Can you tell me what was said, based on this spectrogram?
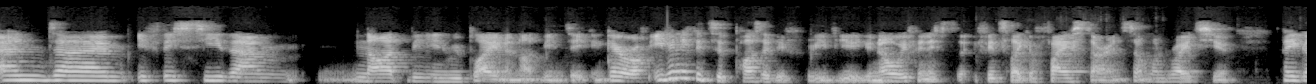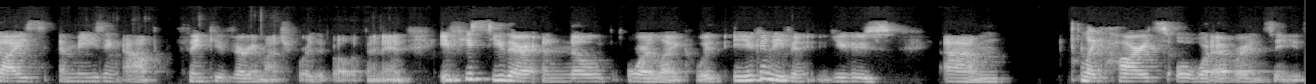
and um, if they see them not being replied and not being taken care of even if it's a positive review you know even if, if it's like a five star and someone writes you hey guys amazing app. Thank you very much for developing it. If you see there a note or like with you can even use um, like hearts or whatever and say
